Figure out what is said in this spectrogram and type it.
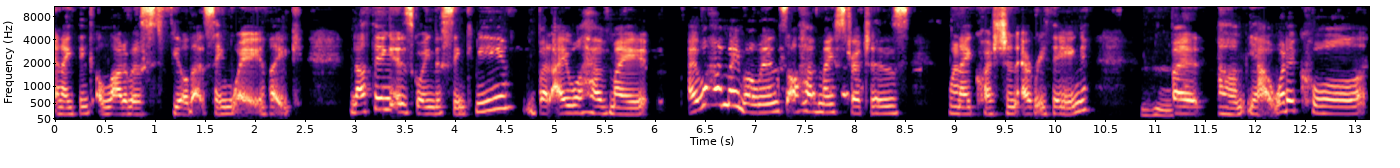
And I think a lot of us feel that same way. Like nothing is going to sink me, but I will have my I will have my moments. I'll have my stretches when I question everything. Mm-hmm. But um, yeah, what a cool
